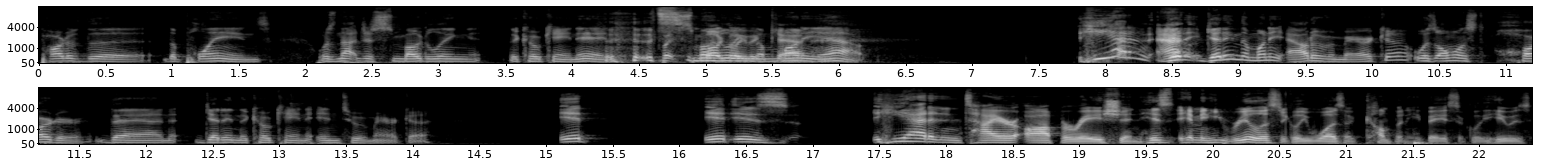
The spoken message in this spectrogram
part of the the planes was not just smuggling the cocaine in, but Smuggling smuggling, the the, ca- money out. He had an Get, getting the money out of America was almost harder than getting the cocaine into America. it it is he had an entire operation. His I mean he realistically was a company basically. He was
